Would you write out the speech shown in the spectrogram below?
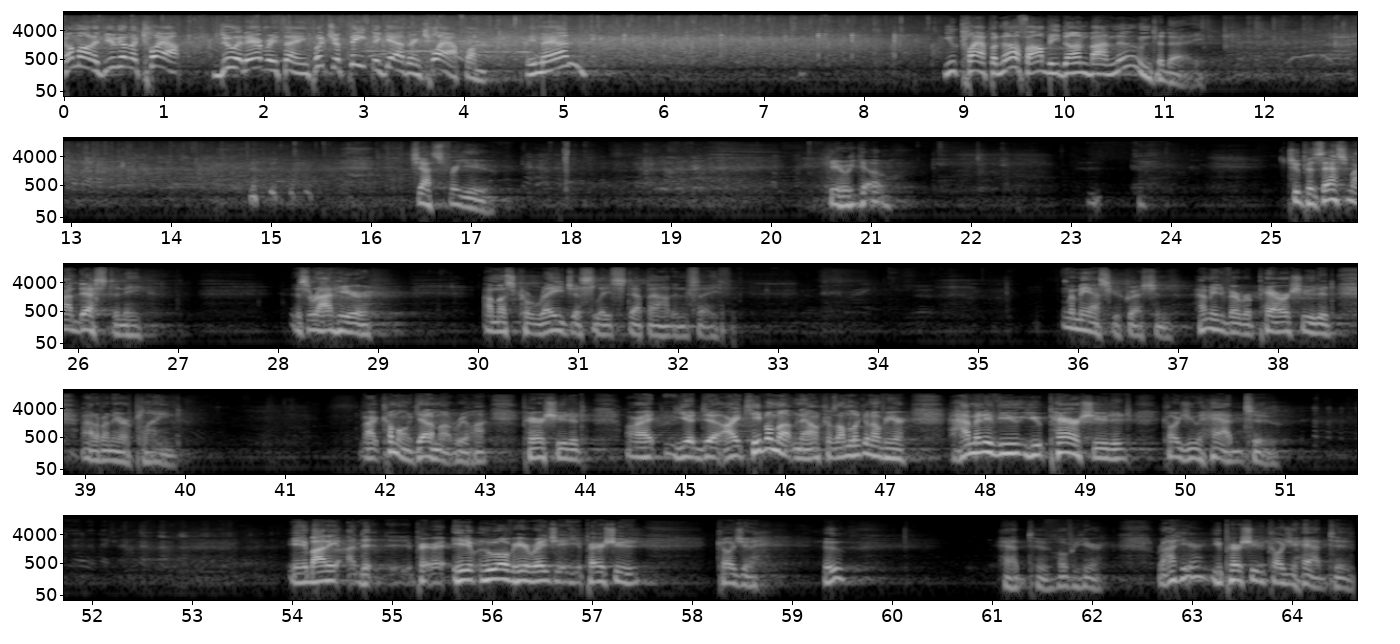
Come on, if you're going to clap, do it everything. Put your feet together and clap them. Amen. You clap enough, I'll be done by noon today. Just for you. Here we go. To possess my destiny is right here. I must courageously step out in faith. Let me ask you a question. How many have ever parachuted out of an airplane? All right, come on, get them up real high. Parachuted. All right, you all right, keep them up now because I'm looking over here. How many of you you parachuted because you had to? Anybody? Uh, Uh, who over here raised you? You parachuted because you who had to over here, right here. You parachuted because you had to.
